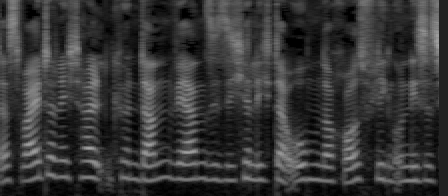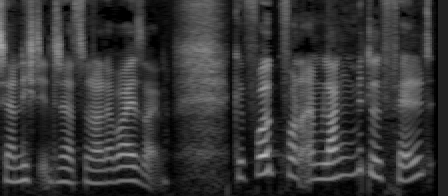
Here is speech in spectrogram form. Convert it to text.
das weiter nicht halten können, dann werden sie sicherlich da oben noch rausfliegen und nächstes Jahr nicht international dabei sein. Gefolgt von einem langen Mittelfeld,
